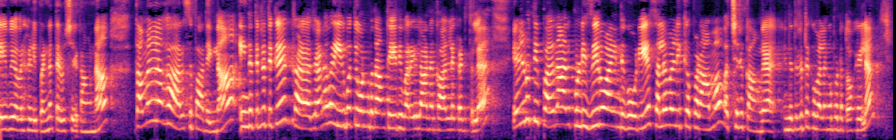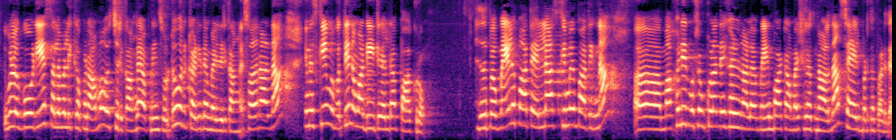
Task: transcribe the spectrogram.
தேவி அவர்கள் இப்போ என்ன தெரிவிச்சிருக்காங்கன்னா தமிழக அரசு பார்த்தீங்கன்னா இந்த திட்டத்துக்கு க ஜனவரி இருபத்தி ஒன்பதாம் தேதி வரையிலான காலகட்டத்தில் எழுநூத்தி பதினாறு புள்ளி ஜீரோ ஐந்து கோடியை செலவழிக்கப்படாம வச்சிருக்காங்க. இந்த திட்டத்துக்கு வழங்கப்பட்ட தொகையில இவ்வளவு கோடியே செலவழிக்கப்படாம வச்சிருக்காங்க அப்படின்னு சொல்லிட்டு ஒரு கடிதம் எழுதியிருக்காங்க. ஸோ அதனால தான் இந்த ஸ்கீமை பற்றி நம்ம டீட்டெயில்டாக பார்க்குறோம் இப்போ மேலே பார்த்த எல்லா ஸ்கீமே பார்த்தீங்கன்னா மகளிர் மற்றும் குழந்தைகள் நல மேம்பாட்டு அமைச்சகத்தினால தான் செயல்படுத்தப்படுது.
